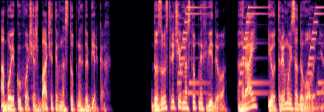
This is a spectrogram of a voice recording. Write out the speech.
або яку хочеш бачити в наступних добірках. До зустрічі в наступних відео. Грай і отримуй задоволення.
